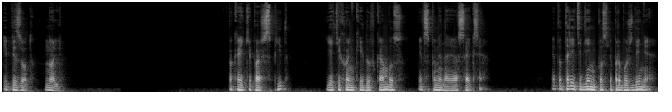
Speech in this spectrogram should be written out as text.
Эпизод 0 Пока экипаж спит, я тихонько иду в камбус и вспоминаю о сексе. Это третий день после пробуждения,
